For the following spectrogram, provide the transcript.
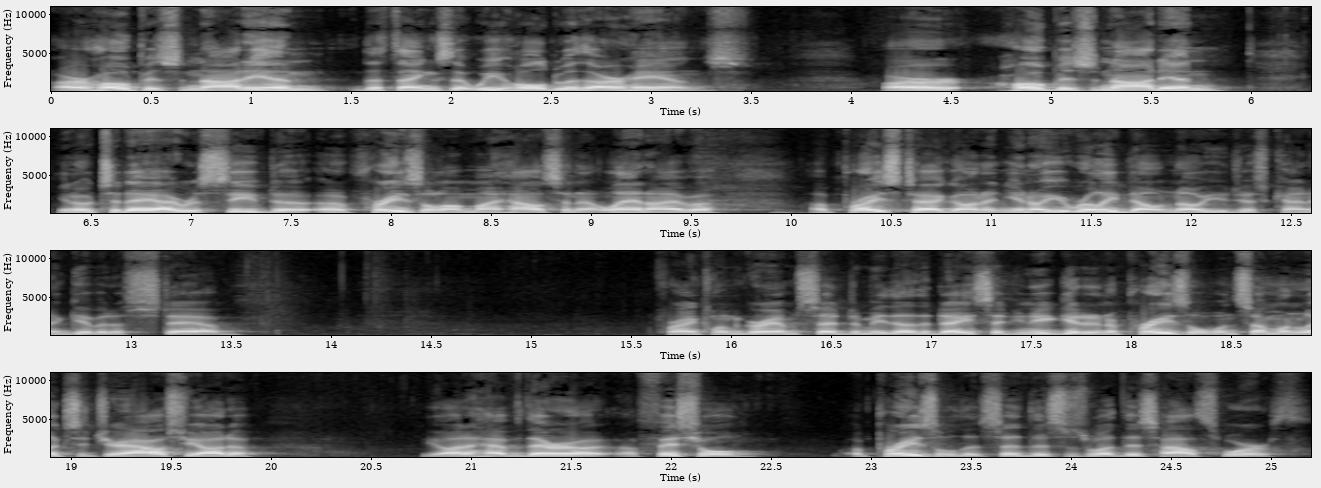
Our hope is not in the things that we hold with our hands. Our hope is not in, you know, today I received a, a appraisal on my house in Atlanta. I have a, a price tag on it. You know, you really don't know, you just kind of give it a stab. Franklin Graham said to me the other day, he said, You need to get an appraisal. When someone looks at your house, you ought to, you ought to have their uh, official appraisal that said, This is what this house is worth.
